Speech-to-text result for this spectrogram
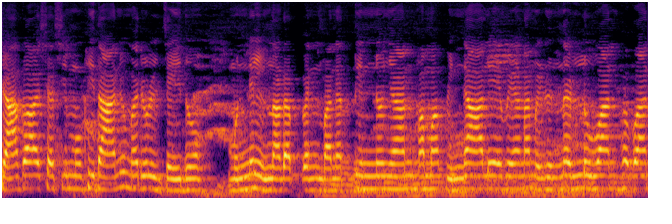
ശാകാശശിമുഖി താനുമരുൾ ചെയ്തു. മുന്നിൽ നടപ്പൻ വനത്തിന്നു ഞാൻ മമ. പിന്നാലെ വേണം എഴുന്നള്ളുവാൻ ഭവാൻ.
